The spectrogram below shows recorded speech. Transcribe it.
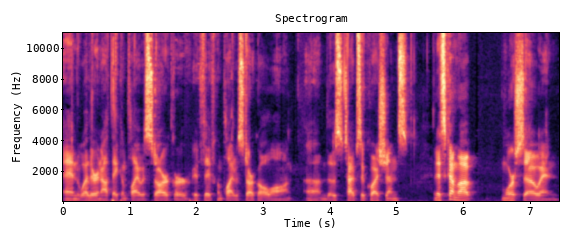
and whether or not they comply with Stark or if they've complied with Stark all along. Um, those types of questions, and it's come up more so, and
